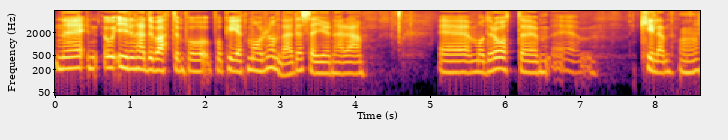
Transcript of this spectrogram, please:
Nej, och i den här debatten på, på P1 Morgon där, där säger den här eh, moderat eh, killen mm.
